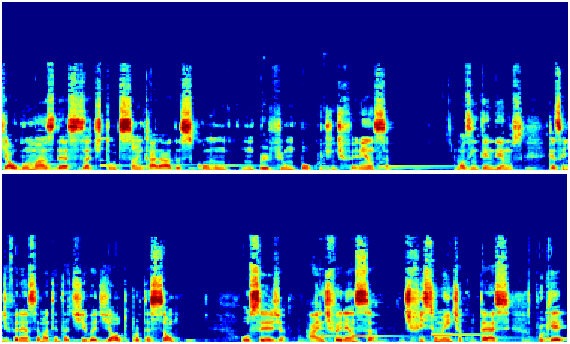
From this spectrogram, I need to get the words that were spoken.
que algumas dessas atitudes são encaradas como um, um perfil um pouco de indiferença, nós entendemos que essa indiferença é uma tentativa de autoproteção. Ou seja, a indiferença dificilmente acontece porque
